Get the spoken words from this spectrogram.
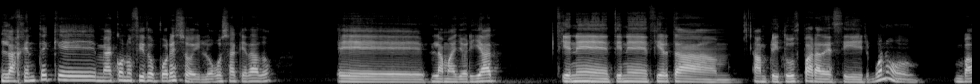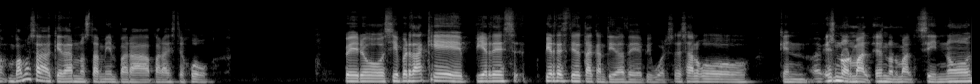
la gente que me ha conocido por eso y luego se ha quedado, eh, la mayoría tiene, tiene cierta amplitud para decir, bueno, va- vamos a quedarnos también para, para este juego. Pero sí es verdad que pierdes, pierdes cierta cantidad de viewers. Es algo que es normal, es normal. Si no,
